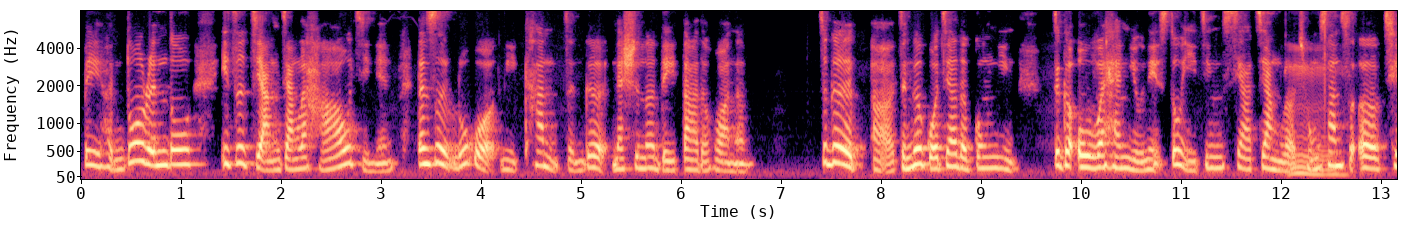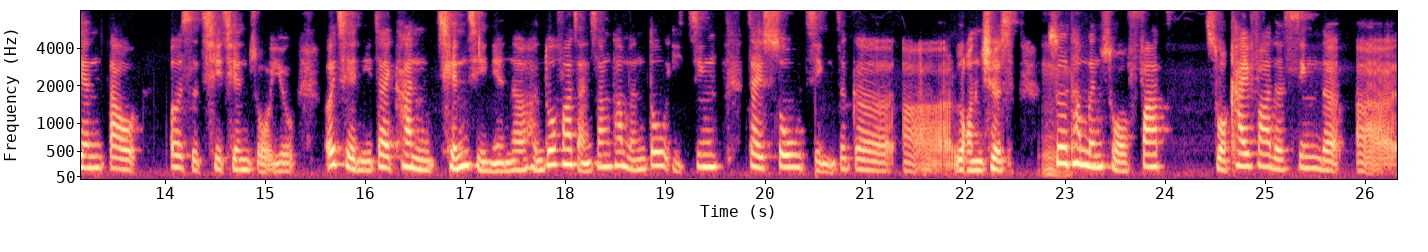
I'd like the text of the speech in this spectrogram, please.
被很多人都一直讲讲了好几年。但是如果你看整个 national data 的话呢，这个呃整个国家的供应这个 overhang units 都已经下降了，从三十二千到。二十七千左右，而且你再看前几年呢，很多发展商他们都已经在收紧这个呃 launches，所以他们所发所开发的新的呃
